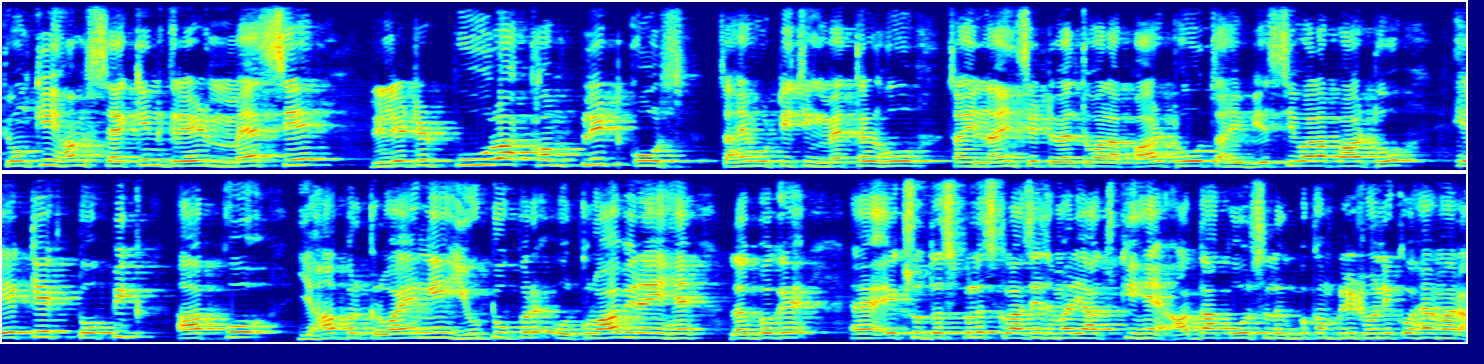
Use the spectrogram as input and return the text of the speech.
क्योंकि हम सेकेंड ग्रेड मैथ से रिलेटेड पूरा कंप्लीट कोर्स चाहे वो टीचिंग मेथड हो, चाहे नाइन्थ से ट्वेल्थ वाला पार्ट हो, चाहे बीएससी वाला पार्ट हो एक एक टॉपिक आपको यहाँ पर करवाएँगे यूट्यूब पर और करवा भी रहे हैं। लगभग 110 प्लस क्लासेज हमारी आ चुकी हैं। आधा कोर्स लगभग कंप्लीट होने को है हमारा।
